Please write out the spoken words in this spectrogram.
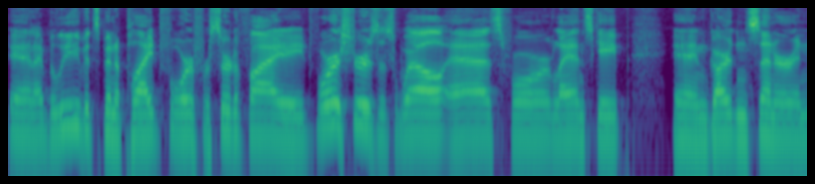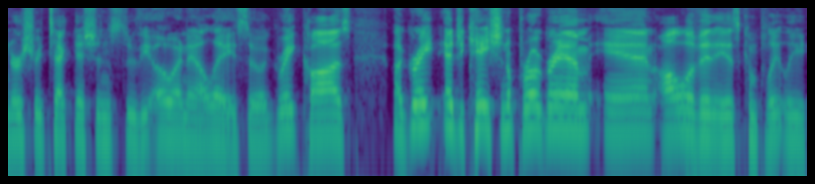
and I believe it's been applied for for certified foresters as well as for landscape and garden center and nursery technicians through the ONLA. So a great cause, a great educational program, and all of it is completely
